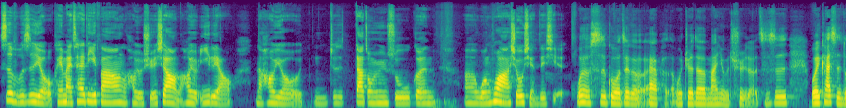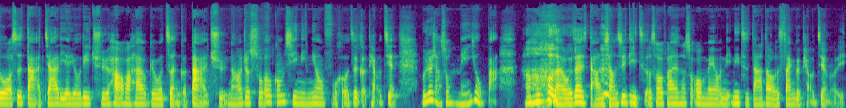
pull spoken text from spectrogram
是不是有可以买菜的地方，然后有学校，然后有医疗，然后有嗯，就是大众运输跟。呃，文化休闲这些，我有试过这个 app 了，我觉得蛮有趣的。只是我一开始如果是打家里的邮递区号的话，他会给我整个大区，然后就说：“哦，恭喜你，你有符合这个条件。”我就想说没有吧。然后后来我在打详细地址的时候，发现他说：“哦，没有，你你只达到了三个条件而已。”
